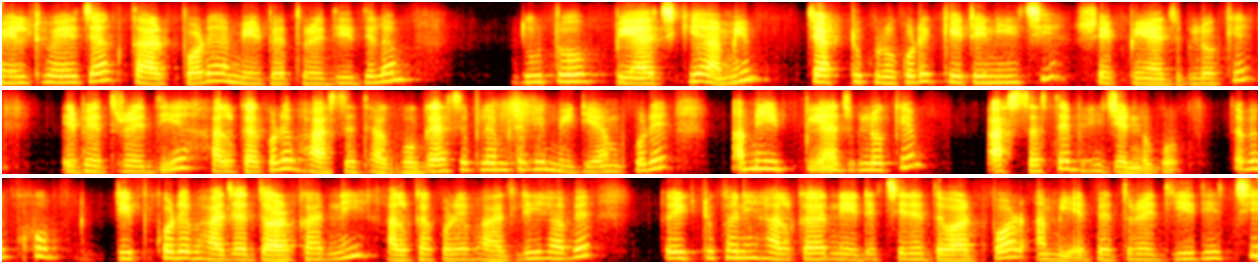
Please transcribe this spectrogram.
মেল্ট হয়ে যাক, তারপরে আমি এর ভেতরে দিয়ে দিলাম দুটো পেঁয়াজকে আমি চার টুকরো করে কেটে নিয়েছি। সেই পেঁয়াজগুলোকে এর ভেতরে দিয়ে হালকা করে ভাজতে থাকব। গ্যাসের ফ্লেমটাকে মিডিয়াম করে আমি এই পেঁয়াজগুলোকে আস্তে আস্তে ভেজে নেব। তবে খুব ডিপ করে ভাজার দরকার নেই, হালকা করে ভাজলেই হবে। তো একটুখানি হালকা নেড়ে চেড়ে দেওয়ার পর আমি এর ভেতরে দিয়ে দিচ্ছি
